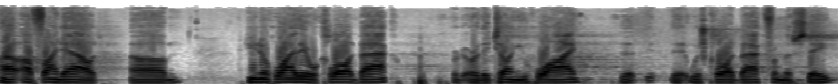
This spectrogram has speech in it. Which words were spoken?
I'll find out. Um, do you know why they were clawed back? Or are they telling you why that it was clawed back from the state?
